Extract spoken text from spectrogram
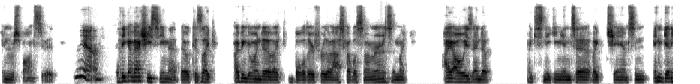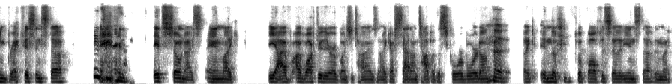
in response to it? Yeah. I think I've actually seen that though, because like I've been going to like Boulder for the last couple summers and like I always end up like sneaking into like champs and, and getting breakfast and stuff. It's- and it's so nice. And like yeah, I've I've walked through there a bunch of times. And, like I've sat on top of the scoreboard on the like in the football facility and stuff. And like,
